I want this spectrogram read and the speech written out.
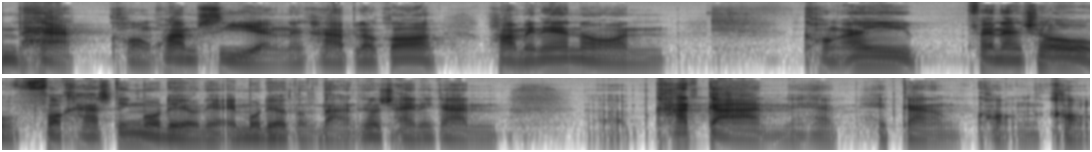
Impact ของความเสี่ยงนะครับ แล้วก็ความไม่แน่นอนของไอ้ financial forecasting model เนี่ยไอ้โมเดลต่างๆ ที่เราใช้ในการคาดการณ์นะครับเหตุการณ์ของของ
